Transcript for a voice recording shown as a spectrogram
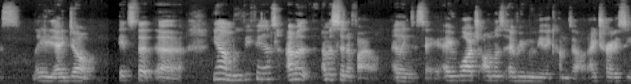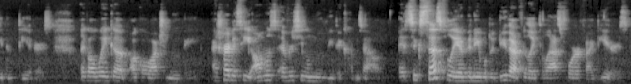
is. Like, I don't. It's that uh, you know, movie fans. I'm a I'm a cinephile. I like Mhm. to say. I watch almost every movie that comes out. I try to see it in theaters. Like I'll wake up, I'll go watch a movie. I try to see almost every single movie that comes out. Successfully, I've been able to do that for like the last four or five years.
